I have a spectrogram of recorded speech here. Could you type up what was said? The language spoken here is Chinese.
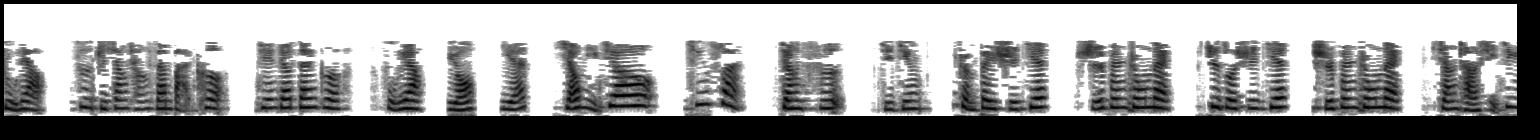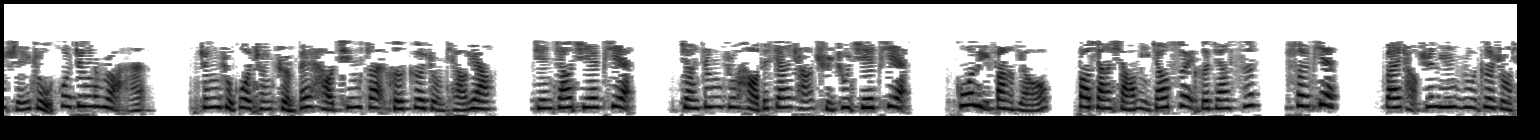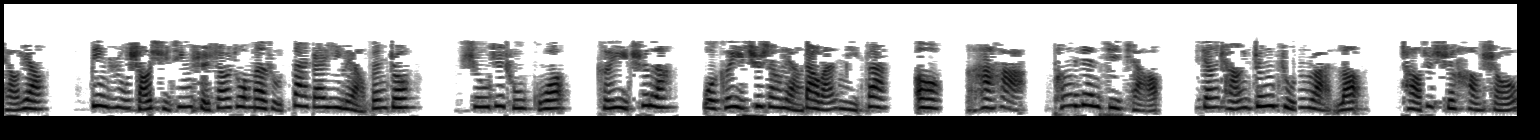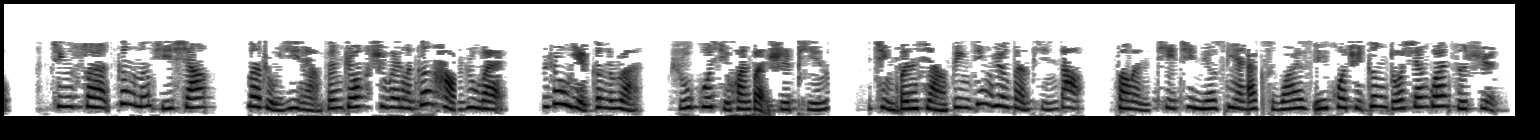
主料：自制香肠三百克，尖椒三个。辅料：油、盐、小米椒、青蒜、姜丝、鸡精。准备时间：十分钟内。制作时间：十分钟内。香肠洗净水煮或蒸软。蒸煮过程：准备好青蒜和各种调料，尖椒切片，将蒸煮好的香肠取出切片。锅里放油，爆香小米椒碎和姜丝蒜片，翻炒均匀入各种调料，并入少许清水稍作慢煮大概一两分钟，收汁出锅，可以吃了。我可以吃上两大碗米饭哦，哈哈！烹饪技巧：香肠蒸煮软了，炒至时好熟，青蒜更能提香。慢煮一两分钟是为了更好入味，肉也更软。如果喜欢本视频。请分享并订阅本频道，访问 tt news 点 xyz 获取更多相关资讯。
